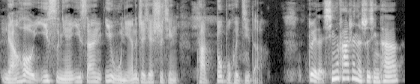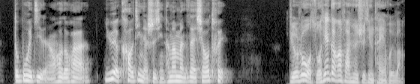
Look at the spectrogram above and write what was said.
然后一四年、一三、一五年的这些事情他都不会记得了。对的，新发生的事情他都不会记得，然后的话越靠近的事情他慢慢的在消退。比如说我昨天刚刚发生的事情他也会忘。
